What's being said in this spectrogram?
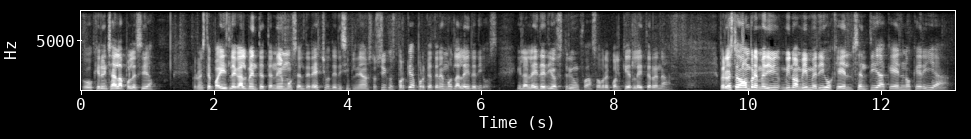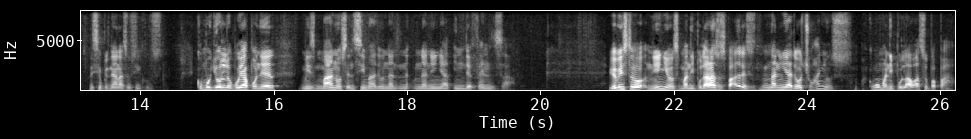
Luego quieren echar a la policía. Pero en este país legalmente tenemos el derecho de disciplinar a nuestros hijos. ¿Por qué? Porque tenemos la ley de Dios. Y la ley de Dios triunfa sobre cualquier ley terrenal. Pero este hombre vino a mí y me dijo que él sentía que él no quería disciplinar a sus hijos. ¿Cómo yo le voy a poner mis manos encima de una, niña indefensa. Yo he visto niños manipular a sus padres, una niña de 8 años, cómo manipulaba a su papá.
